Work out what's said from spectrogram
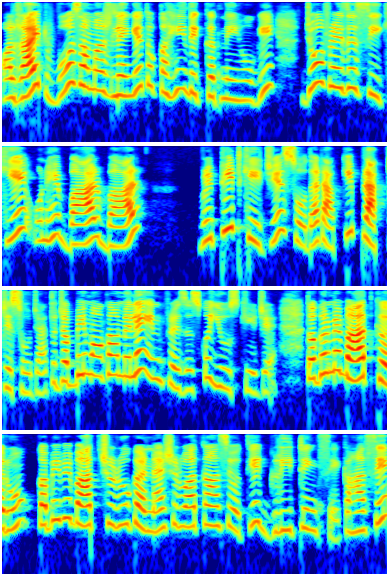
ऑल राइट right, वो समझ लेंगे तो कहीं दिक्कत नहीं होगी। जो फ्रेजेस सीखिए उन्हें बार बार रिपीट कीजिए सो दैट आपकी प्रैक्टिस हो जाए। तो जब भी मौका मिले, इन फ्रेजेस को यूज़ कीजिए। तो अगर मैं बात करूँ, कभी भी बात शुरू करना है, शुरुआत कहाँ से होती है? ग्रीटिंग से। कहाँ से?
